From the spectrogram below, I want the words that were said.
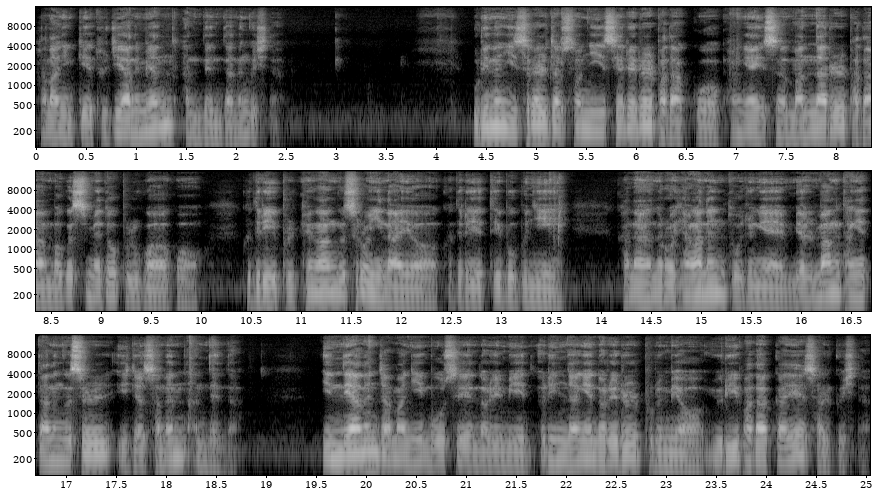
하나님께 두지 않으면 안 된다는 것이다. 우리는 이스라엘 자손이 세례를 받았고 광야에서 만나를 받아 먹었음에도 불구하고 그들이 불평한 것으로 인하여 그들의 대부분이 가나안으로 향하는 도중에 멸망당했다는 것을 잊어서는 안 된다. 인내하는 자만이 모세의 노래 및 어린 양의 노래를 부르며 유리 바닷가에 살 것이다.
